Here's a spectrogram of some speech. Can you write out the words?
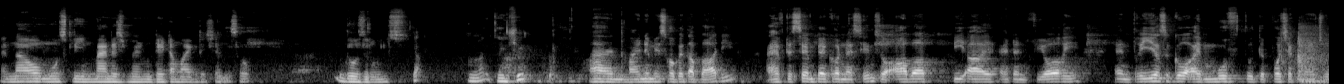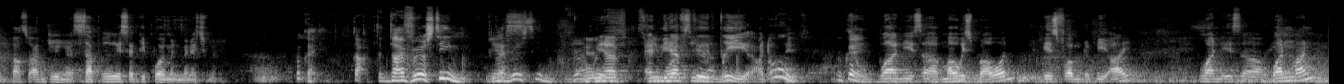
and now mostly in management, data migration. So those roles. Yeah. All right. Thank you. And my name is Robert Abadi. I have the same background as him, so ABAP, PI, and then Fiori. And three years ago, I moved to the project management part, so I'm doing a sub release and deployment management. Okay. The diverse team. Yes. Diverse team. And we have and we have still three out of Oh, it. okay. One is uh, Maurice Bawon, he's from the BI. One is uh, One Man,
